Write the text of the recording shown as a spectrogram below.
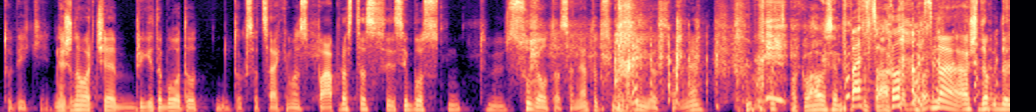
tu veiki. Nežinau, ar čia, Brigita, buvo tau toks atsakymas paprastas, jisai buvo su- suveltas, ar ne, toks sudėtingas, ar ne? Paklausėm, Pats atsakėm. Na, aš da, da,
